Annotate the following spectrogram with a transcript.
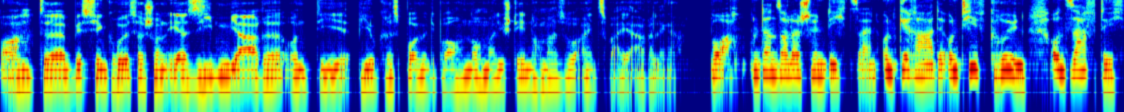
Und äh, ein bisschen größer schon eher sieben Jahre. Und die Biochristbäume, die brauchen nochmal, die stehen nochmal so ein, zwei Jahre länger. Boah, und dann soll er schön dicht sein und gerade und tiefgrün und saftig.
